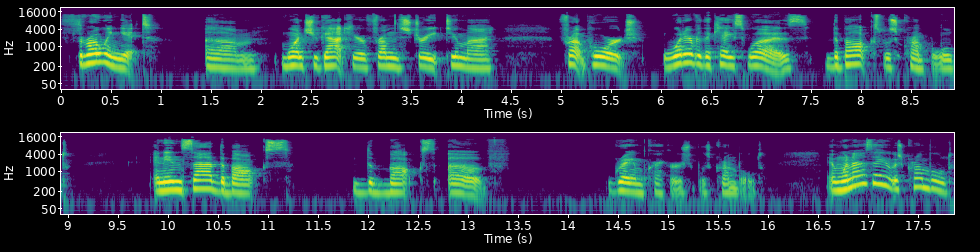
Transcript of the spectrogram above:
throwing it um, once you got here from the street to my front porch. Whatever the case was, the box was crumpled. And inside the box, the box of graham crackers was crumbled. And when I say it was crumbled,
